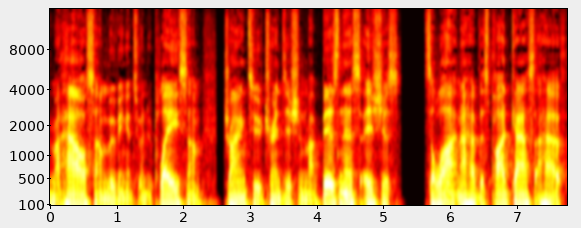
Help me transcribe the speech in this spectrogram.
my house. I'm moving into a new place. I'm trying to transition my business. It's just it's a lot. And I have this podcast. I have,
